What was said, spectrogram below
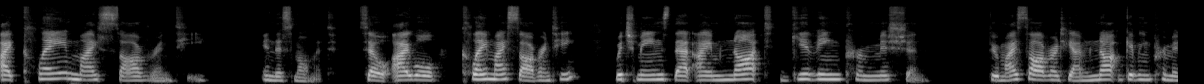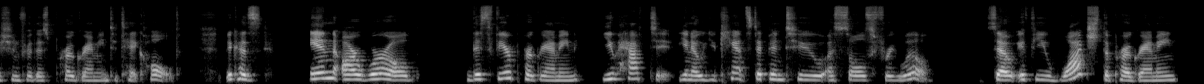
I claim my sovereignty in this moment. So, I will claim my sovereignty, which means that I'm not giving permission through my sovereignty, I'm not giving permission for this programming to take hold. Because in our world, this fear programming, you have to, you know, you can't step into a soul's free will. So if you watch the programming,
